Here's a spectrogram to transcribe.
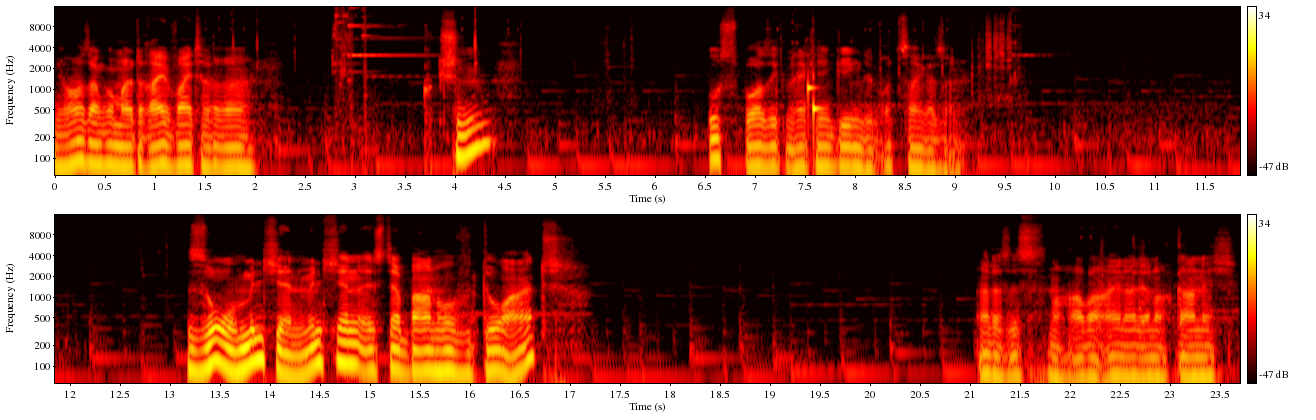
ja, sagen wir mal drei weitere Kutschen. Busbohrsigwerke gegen den Uhrzeigersinn. So, München. München ist der Bahnhof dort. Ah, das ist noch aber einer, der noch gar nicht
